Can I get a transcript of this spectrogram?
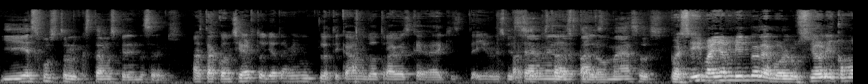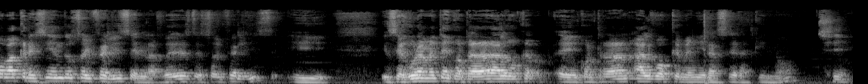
Y es justo lo que estamos queriendo hacer aquí. Hasta conciertos, ya también platicábamos la otra vez que aquí hay un Que espacio. se está- los palomazos. Pues sí, vayan viendo la evolución y cómo va creciendo Soy Feliz en las redes de Soy Feliz y, y seguramente encontrarán algo que encontrarán algo que venir a hacer aquí, ¿no? Sí.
